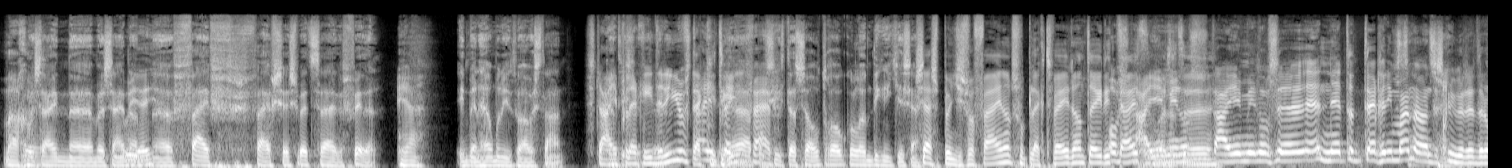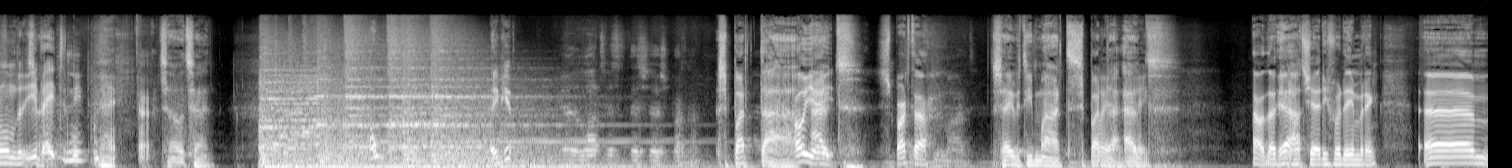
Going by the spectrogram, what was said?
Maar We goed, zijn, eh, we zijn dan O jee. eh, vijf, vijf, zes wedstrijden verder. ja. Ik ben helemaal niet waar we staan. Sta je Dat is, plekje drie of sta je plekje drie. Ja, vijf? precies. Dat zal toch ook wel een dingetje zijn. Zes puntjes voor Feyenoord, voor plek 2 dan tegen die Of tijd. sta je het, sta je inmiddels net tegen die mannen aan te schuren eronder? Je weet het niet. nee. Zou het zijn. Oh. Weet je? Ja, de laatste wedstrijd is eh, Sparta. Sparta. Oh jee, Uit. Sparta. 17 maart. Sparta Oh ja, uit. Nou, dankjewel Ja. Thierry voor de inbreng. Ehm,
